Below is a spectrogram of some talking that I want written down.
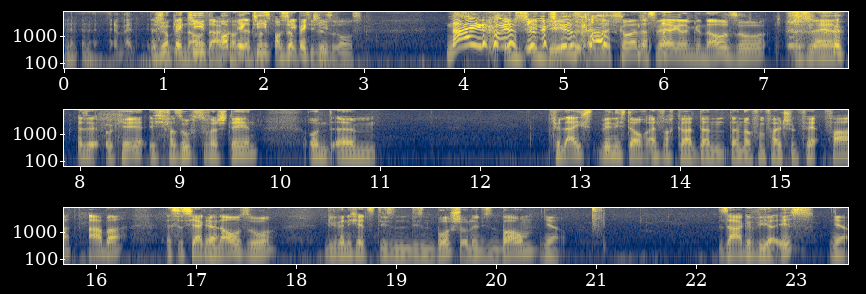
mm, mm. subjektiv, genau, objektiv, subjektiv. raus. Nein, da kommt etwas In, indem du, Subjektives also, raus. guck mal, das wäre ja dann genau so. Das wäre ja, also okay, ich versuche zu verstehen und ähm, vielleicht bin ich da auch einfach gerade dann, dann auf dem falschen Pfad, aber es ist ja, Ja. genauso, wie wenn ich jetzt diesen, diesen Busch oder diesen Baum Ja, sage, wie er ist ja.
